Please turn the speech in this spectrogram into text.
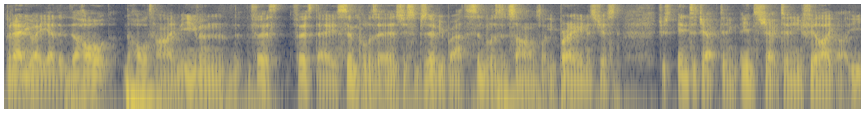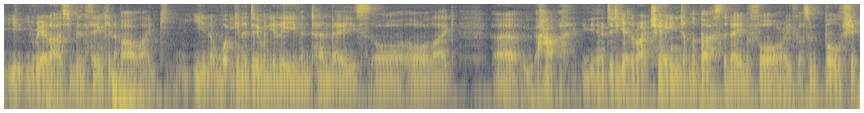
But anyway, yeah, the, the whole the whole time, even the first first day, as simple as it is, just observe your breath. As simple as it sounds, like your brain is just just interjecting, interjecting, and you feel like uh, you you realize you've been thinking about like you know what you're gonna do when you leave in ten days, or or like uh, how you know did you get the right change on the bus the day before or you've got some bullshit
